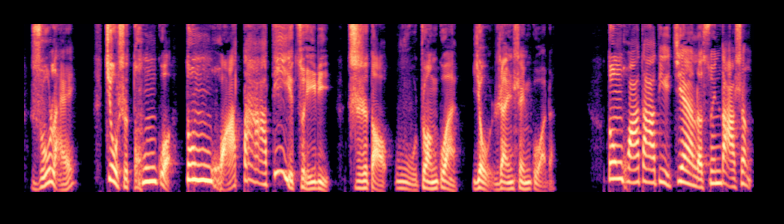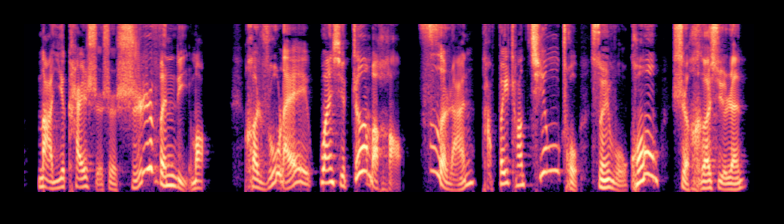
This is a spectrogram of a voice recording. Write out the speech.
如来就是通过东华大帝嘴里知道武装观有人参果的。东华大帝见了孙大圣，那一开始是十分礼貌，和如来关系这么好，自然他非常清楚孙悟空是何许人。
